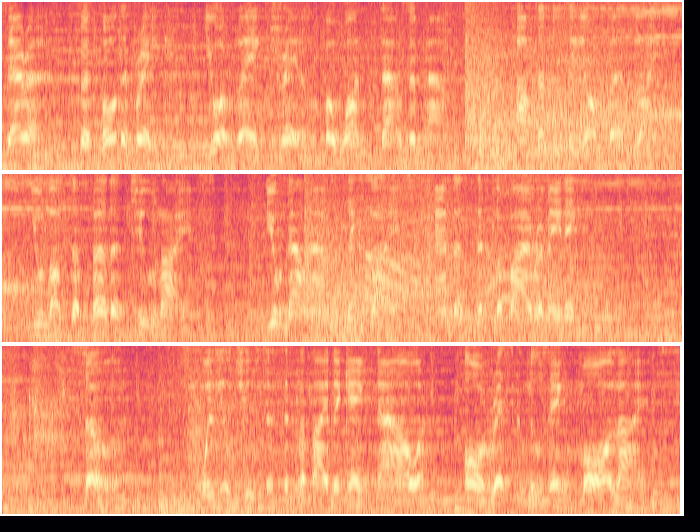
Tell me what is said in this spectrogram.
Sarah, before the break, you are playing Trail for £1,000. After losing your first life, you lost a further two lives. You now have six lives and a simplifier remaining. So, will you choose to simplify the game now or risk losing more lives?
